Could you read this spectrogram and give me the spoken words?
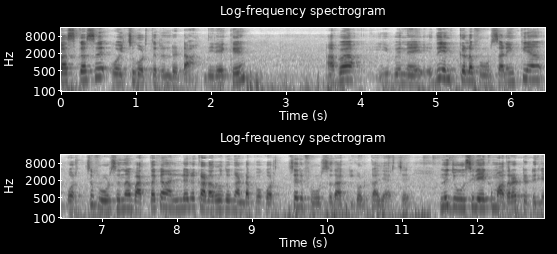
കസ്കസ് ഒഴിച്ച് കൊടുത്തിട്ടുണ്ട് കേട്ടോ ഇതിലേക്ക് അപ്പോൾ ഈ പിന്നെ ഇത് എനിക്കുള്ള ഫ്രൂട്ട്സാണ് എനിക്ക് ഞാൻ കുറച്ച് ഫ്രൂട്ട്സ് നിന്ന് ഭർത്തക്ക നല്ലൊരു കളറും ഇതും കണ്ടപ്പോൾ കുറച്ചൊരു ഫ്രൂട്ട്സ് ഇതാക്കി കൊടുക്കാൻ വിചാരിച്ച്. ഇന്ന് ജ്യൂസിലേക്ക് മധുരം ഇട്ടിട്ടില്ല.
